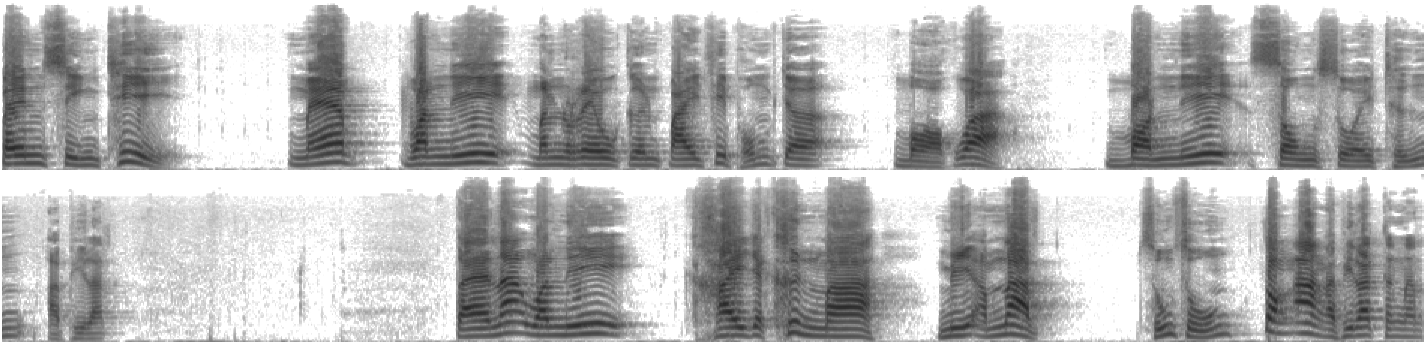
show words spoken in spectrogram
เป็นสิ่งที่แม้วันนี้มันเร็วเกินไปที่ผมจะบอกว่าบ่อนนี้ส่งสวยถึงอภิรัตแต่ณวันนี้ใครจะขึ้นมามีอำนาจสูงสูงๆต้องอ้างอภิรัตทั้งนั้น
